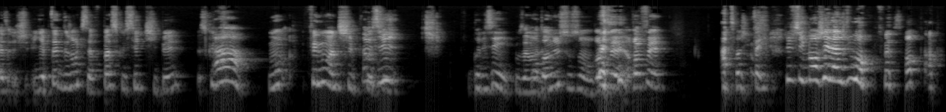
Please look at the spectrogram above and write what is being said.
il y a peut-être des gens qui savent pas ce que c'est chipper. Est-ce que tu- Ah Bon, fais-nous un chip. non, Vous connaissez Vous avez Ouais. entendu ce son Refais, refais. Attends, je me suis mangé la joue en faisant ça.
